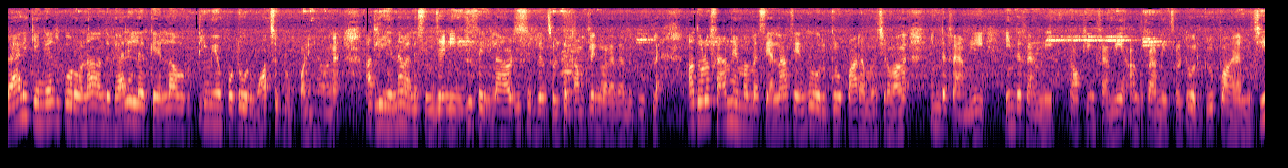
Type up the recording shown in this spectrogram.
வேலைக்கு எங்கேயாவது போகிறோன்னா அந்த வேலையில் இருக்க எல்லா ஒரு டீமையும் போட்டு ஒரு வாட்ஸ்அப் குரூப் பண்ணிடுவாங்க. அதில் என்ன வேலை செஞ்ச நீ இது செய்யலாம் அது செய்யலன்னு சொல்லிட்டு கம்ப்ளைண்ட் வராது அந்த குரூப்பில் அதோட ஃபேமிலி மெம்பர்ஸ் எல்லாம் சேர்ந்து ஒரு குரூப் ஆரம்பிச்சிருவாங்க. இந்த ஃபேமிலி இந்த ஃபேமிலி டாக்கிங் ஃபேமிலி அந்த ஃபேமிலின்னு சொல்லிட்டு ஒரு குரூப் ஆரம்பித்து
